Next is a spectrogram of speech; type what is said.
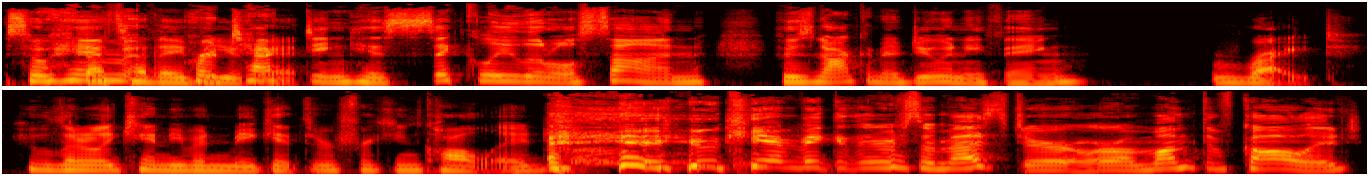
so him That's how they protecting his sickly little son who's not going to do anything. right who literally can't even make it through freaking college who can't make it through a semester or a month of college.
